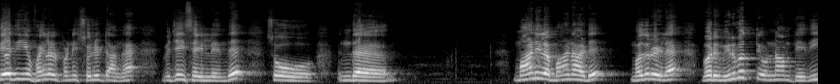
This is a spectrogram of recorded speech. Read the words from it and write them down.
தேதியும் ஃபைனல் பண்ணி சொல்லிட்டாங்க விஜய் சைட்லேருந்து ஸோ இந்த மாநில மாநாடு மதுரையில் வரும் இருபத்தி ஒன்றாம் தேதி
